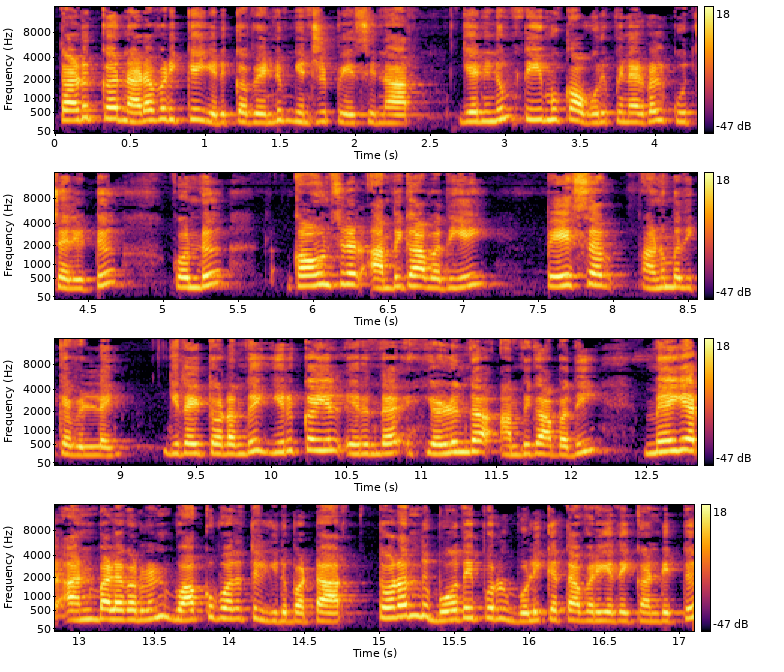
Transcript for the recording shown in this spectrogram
தடுக்க நடவடிக்கை எடுக்க வேண்டும் என்று பேசினார். எனினும் திமுக உறுப்பினர்கள் கூச்சலிட்டு கொண்டு கவுன்சிலர் அம்பிகாபதியை பேச அனுமதிக்கவில்லை. இதைத் தொடர்ந்து இருக்கையில் இருந்த எழுந்த அம்பிகாபதி மேயர் அன்பழகனுடன் வாக்குவாதத்தில் ஈடுபட்டார். தொடர்ந்து போதைப்பொருள் ஒழிக்க தவறியதை கண்டித்து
